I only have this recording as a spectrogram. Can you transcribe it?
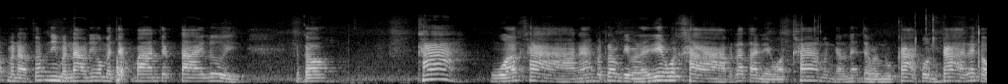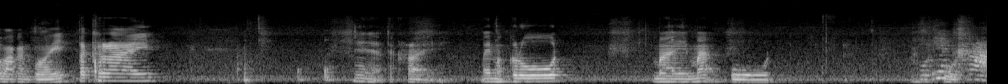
ดมะนาวซดนี่มะนาวนี่ก็มาจากบานจากตายเลย แล้วก็ข่า หัวข่านะมันต้องเป็นอะไรเรียกว่าข่าภาษาใต้เรียกว่าข่าเหมือนกันแหละแต่มันดูข่าคนข่าแล้วก็ว่ากันบ่อยตะไคร้เนี่ยตะไคร้ใบมะกรูด ใบมะกรูดเขาเรียกขา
